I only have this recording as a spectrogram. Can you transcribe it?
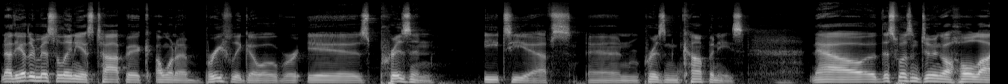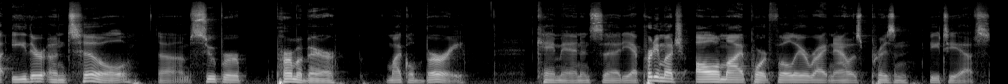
Now, the other miscellaneous topic I want to briefly go over is prison ETFs and prison companies. Now, this wasn't doing a whole lot either until um, super permabear Michael Burry came in and said, Yeah, pretty much all my portfolio right now is prison ETFs.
